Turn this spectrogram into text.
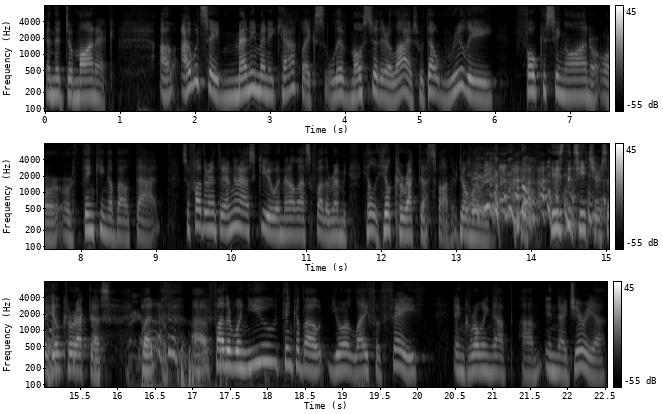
and the demonic. Um, I would say many, many Catholics live most of their lives without really focusing on or, or, or thinking about that. So, Father Anthony, I'm going to ask you, and then I'll ask Father Remy. He'll he'll correct us, Father. Don't worry. He's the teacher, so he'll correct us. But, uh, Father, when you think about your life of faith and growing up um, in Nigeria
